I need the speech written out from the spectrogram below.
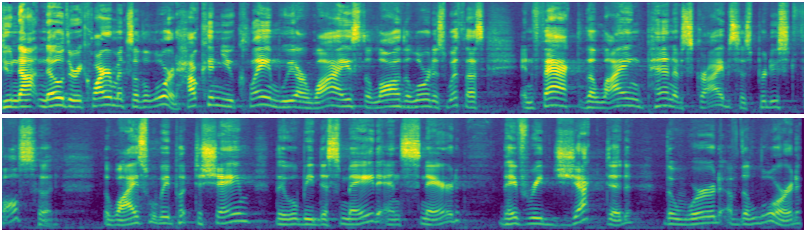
do not know the requirements of the Lord. How can you claim we are wise? The law of the Lord is with us. In fact, the lying pen of scribes has produced falsehood. The wise will be put to shame, they will be dismayed and snared. They've rejected the word of the Lord,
